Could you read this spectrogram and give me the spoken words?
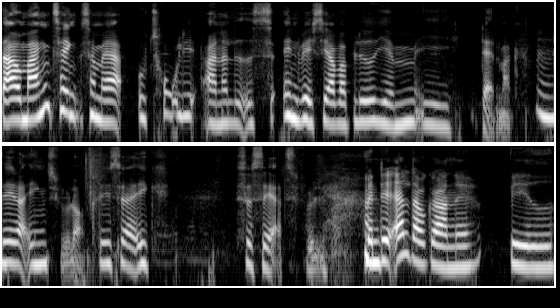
der er jo mange ting, som er utrolig anderledes, end hvis jeg var blevet hjemme i Danmark. Mm. Det er der ingen tvivl om. Det er så ikke så sært, selvfølgelig. Men det er altafgørende ved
